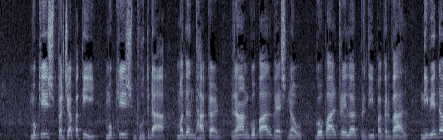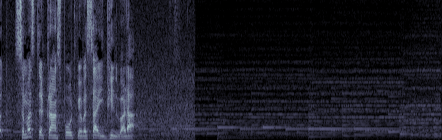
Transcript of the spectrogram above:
Mukesh Prajapati, Mukesh Bhutada, Madan Dhakad, Ram Gopal Vaishnav, Gopal trailer Pradeep Agarwal, निवेदक समस्त transport व्यवसायी भीलवाड़ा।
